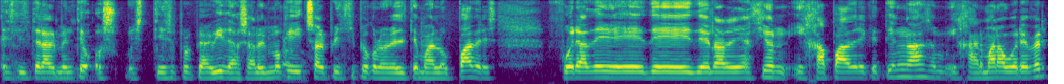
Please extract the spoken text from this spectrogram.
es literalmente os- es- tiene su propia vida, o sea, lo mismo que he dicho al principio con del tema de los padres, fuera de, de, de la relación hija-padre que tengas, hija-hermana, whatever,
